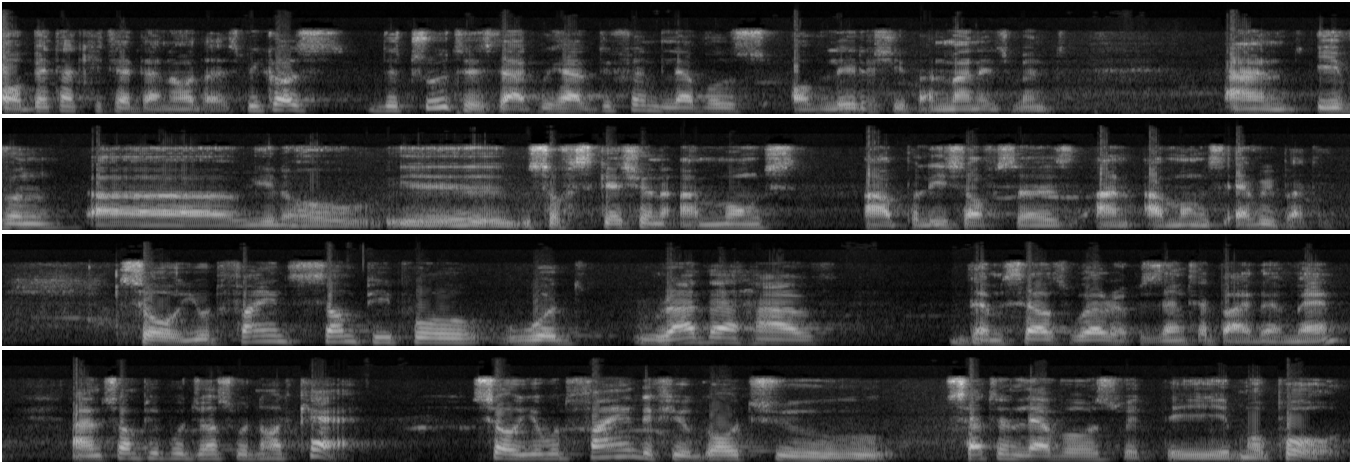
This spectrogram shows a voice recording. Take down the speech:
or better kitted than others. Because the truth is that we have different levels of leadership and management and even, uh, you know, uh, sophistication amongst our police officers and amongst everybody. So you'd find some people would rather have themselves well represented by their men, and some people just would not care. So you would find if you go to certain levels with the Mopol,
